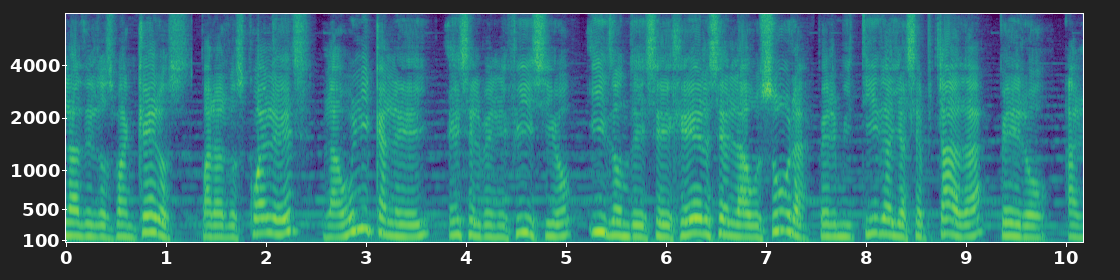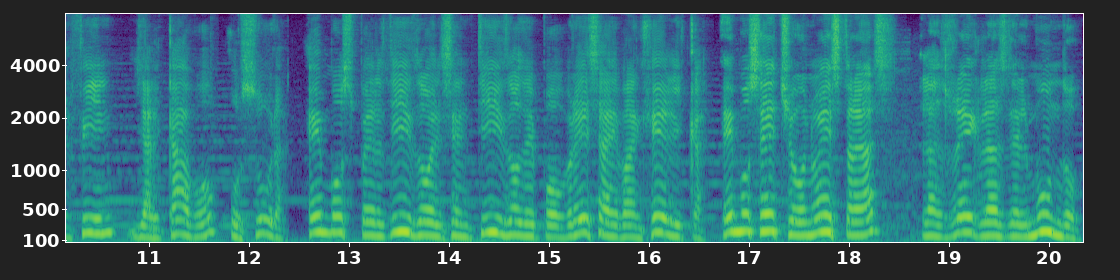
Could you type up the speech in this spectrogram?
la de los banqueros, para los cuales la única ley es el beneficio y donde se ejerce la usura permitida y aceptada, pero al fin y al cabo usura. Hemos perdido el sentido de pobreza evangélica. Hemos hecho nuestras las reglas del mundo.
